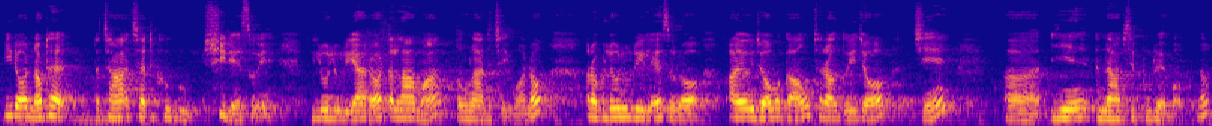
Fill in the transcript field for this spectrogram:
ပြီးတော့နောက်ထပ် တခြားအချက်တစ်ခုခုရှိတယ်ဆိုရင်ဒီလိုလူတွေကတော့တစ်လမှ3လတစ်ကြိမ်ပေါ့နော်အဲ့တော့ဘယ်လိုလူတွေလဲဆိုတော့အာယုံကြောမကောင်းခြေထောက်သွေးကြောကျင်းအာအရင်အနာဖြစ်ဘူးတယ်ပေါ့နော်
